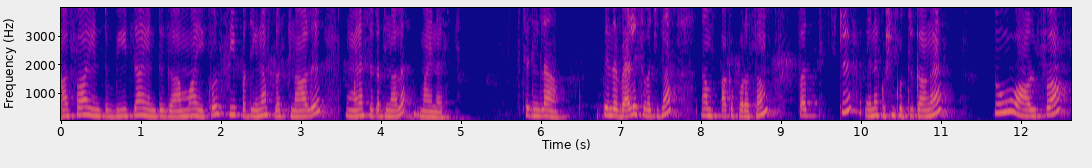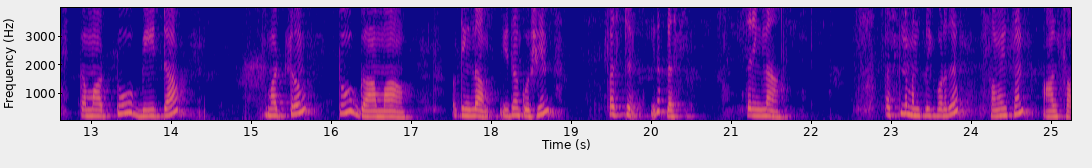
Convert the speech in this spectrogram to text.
alpha into beta into gamma equal c பார்த்தீங்கன்னா ப்ளஸ் நாலு மைனஸ் இருக்கிறதுனால மைனஸ் சரிங்களா? இப்போ இந்த வேல்யூஸை வச்சு தான் நம்ம பார்க்க போகிற சம் ஃபஸ்ட்டு என்ன கொஷின் கொடுத்துருக்காங்க? Two alpha comma two beta மற்றும் டூ காமா. ஓகேங்களா? இதுதான் கொஷின் ஃபஸ்ட்டு இது ப்ளஸ் சரிங்களா? ஃபஸ்ட்டு நம்ம பிடிக்க போகிறது சமேசன் ஆல்ஃபா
